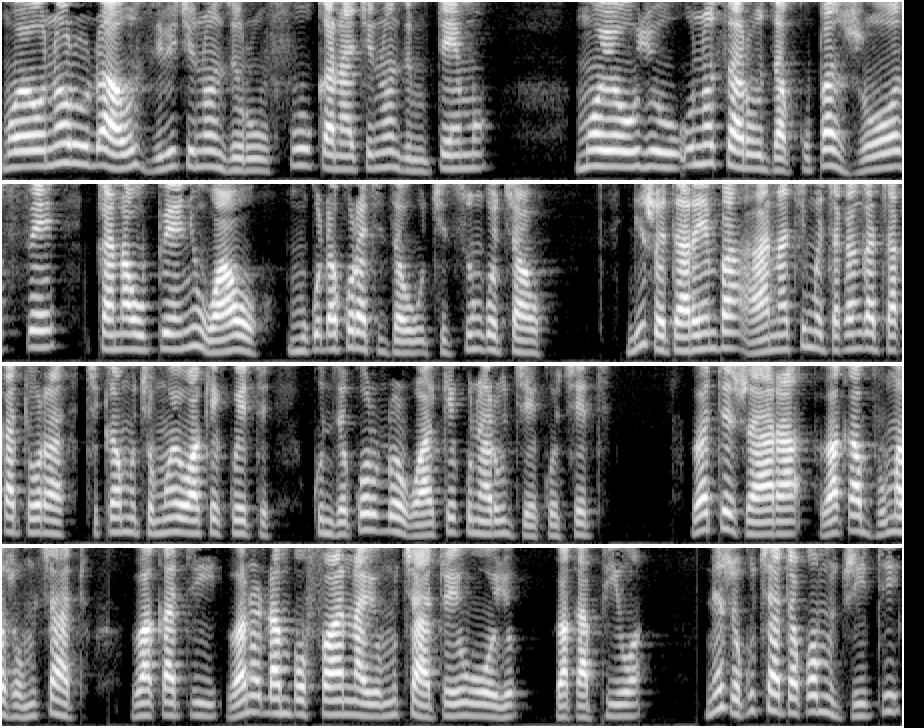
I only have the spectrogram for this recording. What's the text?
mwoyo une rudo hauzivi chinonzi rufu kana chinonzi mutemo. Mwoyo uyu unosarudza kupa zvose kana upenyu hwawo mukuda kuratidza chitsungo chawo. Ndizvo taremba haana chimwe chakanga chakatora chikamu chomwoyo wake kwete kunze kworudo rwake kuna rujeko chete. Vatezvara vakabvuma zvomuchato vakati vanoda mbofana yomuchato iwoyo vakapiwa. Nezvokuchata kwamudzviti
